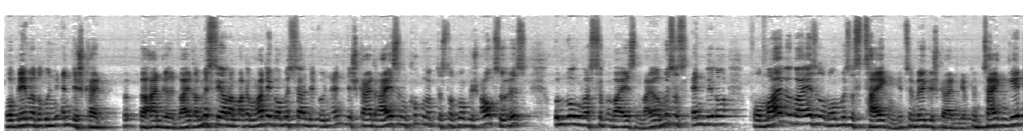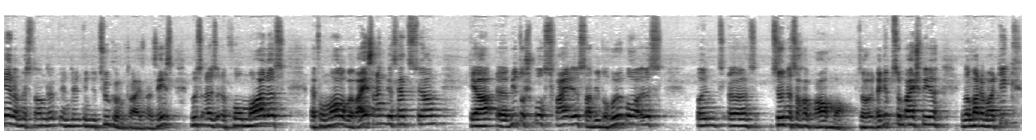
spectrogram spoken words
Probleme der Unendlichkeit behandelt. Weil da müsste ja der Mathematiker müsste in die Unendlichkeit reisen und gucken, ob das doch wirklich auch so ist, um irgendwas zu beweisen. Weil er muss es entweder formal beweisen oder muss es zeigen, die es Möglichkeiten gibt. Und zeigen geht nicht, dann müsste er in die, in die Zukunft reisen. Das heißt, muss also ein, formales, ein formaler Beweis angesetzt werden, der äh, widerspruchsfrei ist, der wiederholbar ist und äh, so eine Sache brauchen wir. So, da gibt es zum Beispiel in der Mathematik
